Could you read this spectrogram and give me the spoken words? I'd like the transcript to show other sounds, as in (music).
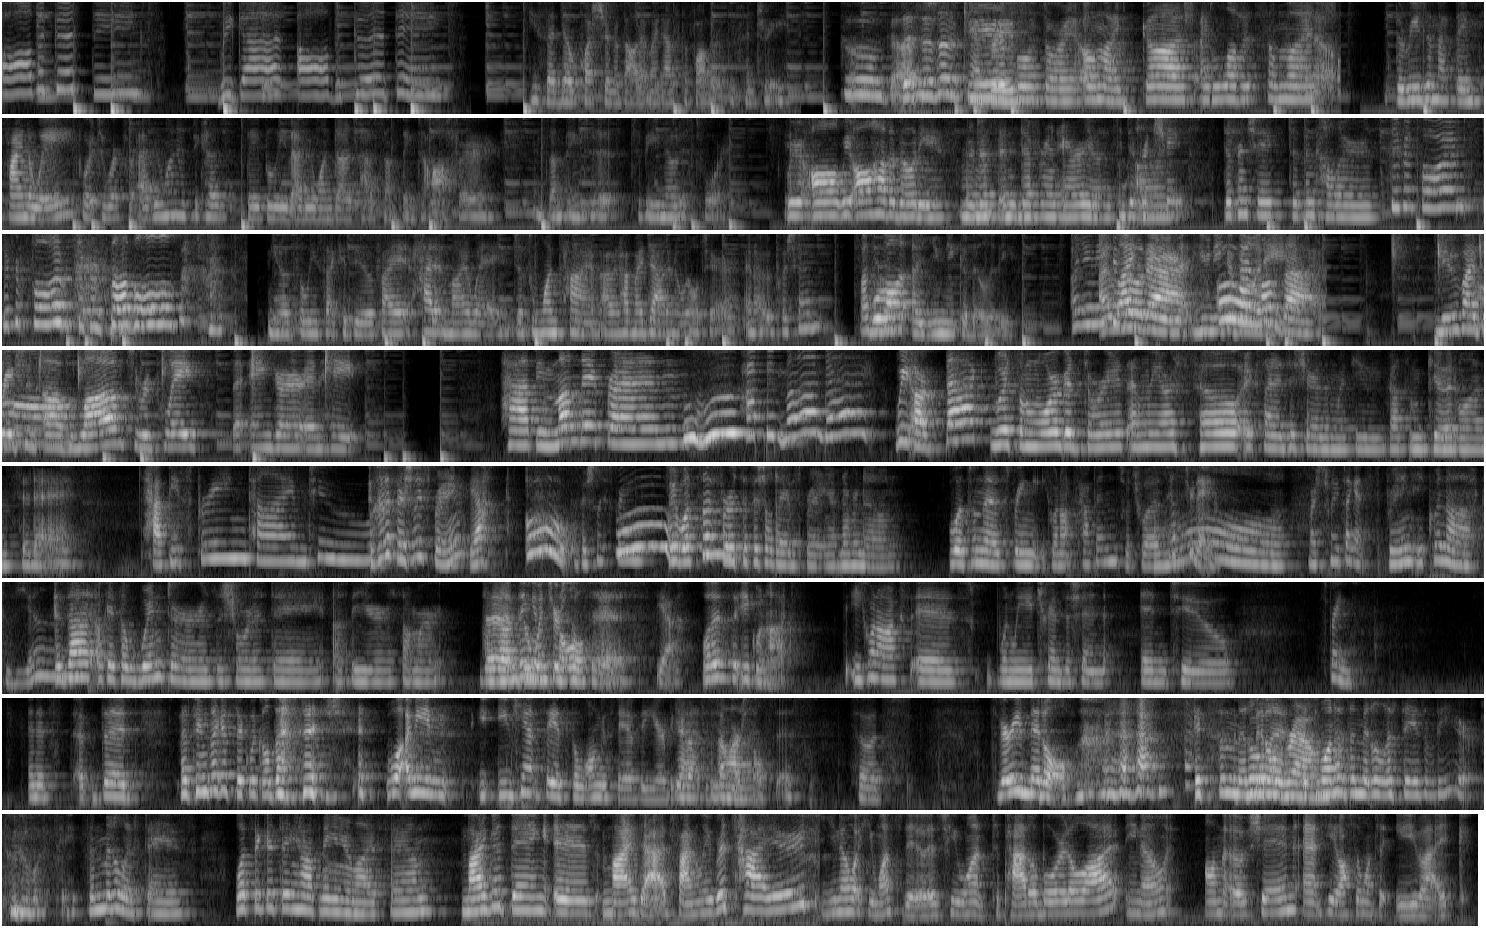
all the good things. We got all the good things. He said, no question about it. My dad's the father of the century. Oh god. This is a Can't beautiful breathe. story. Oh my gosh, I love it so much. The reason that they find a way for it to work for everyone is because they believe everyone does have something to offer and something to, to be noticed for. We're all we all have abilities. They're mm-hmm. just in different areas. In different of- shapes. Different shapes, different colors, Different forms. different forms, different bubbles. (laughs) You know, it's the least I could do. If I had it my way, just one time, I would have my dad in a wheelchair and I would push him. Let's We're- call it a unique ability. A unique ability. I like that, unique oh, I love that. New vibration of love to replace the anger and hate. Happy Monday, friends. Happy Monday. We are back with some more good stories, and we are so excited to share them with you. We've got some good ones today. Happy springtime too. Is it officially spring? Yeah, Oh! it's officially spring. Wait, what's the first official day of spring? I've never known. Well, it's when the spring equinox happens, which was yesterday, Oh, March 22nd. spring equinox. Yeah. Is that okay? So winter is the shortest day of the year. Summer. The, I'm the winter solstice. solstice. Yeah. What is the equinox? The equinox is when we transition into spring. And it's uh, the, That seems like a cyclical (laughs) definition. well, I mean, you, you can't say it's the longest day of the year because Yeah, that's the summer not. solstice. So it's, it's very middle, (laughs) It's the middle. middle It's one of the middlest days of the year. (laughs) The middlest days. The middlest days. What's a good thing happening in your lives, fam? My good thing is my dad finally retired. You know what he wants to do is he wants to paddleboard a lot, you know, on the ocean, and he also wants an e-bike.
